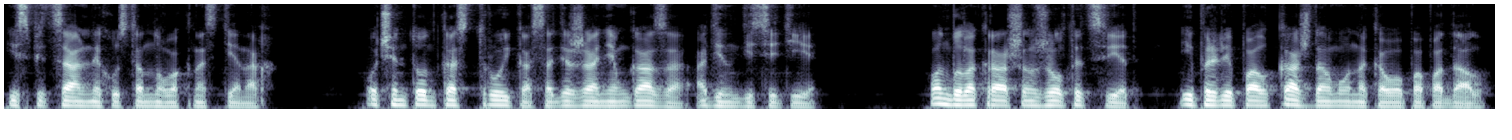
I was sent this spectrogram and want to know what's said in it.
из специальных установок на стенах. Очень тонкая струйка с содержанием газа 1 к 10. Он был окрашен в желтый цвет и прилипал каждому, на кого попадал.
